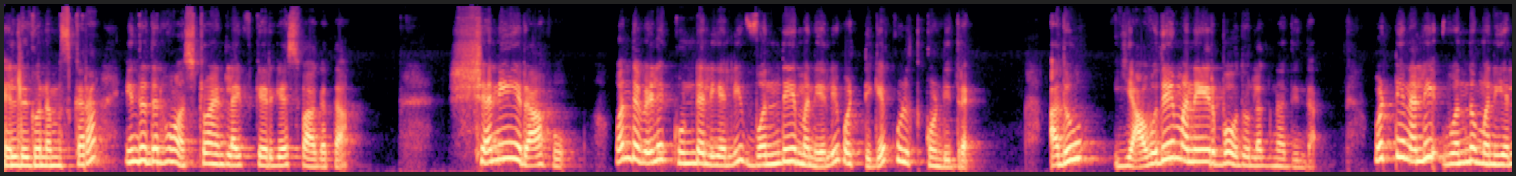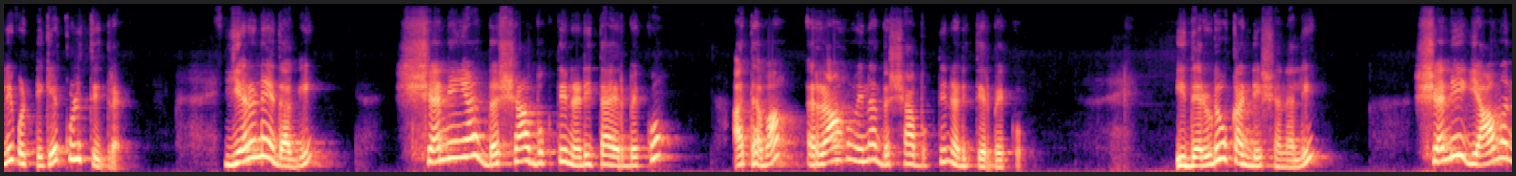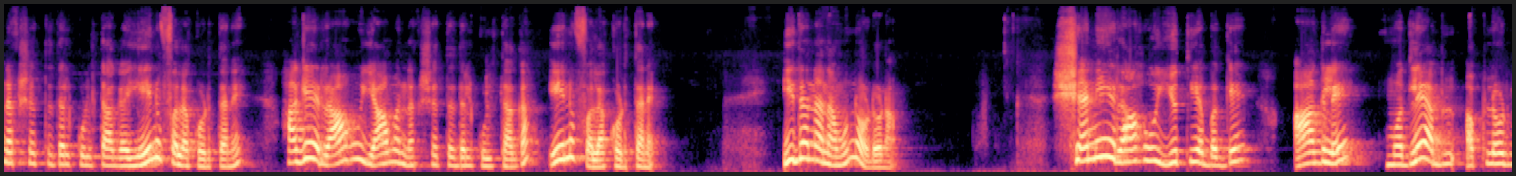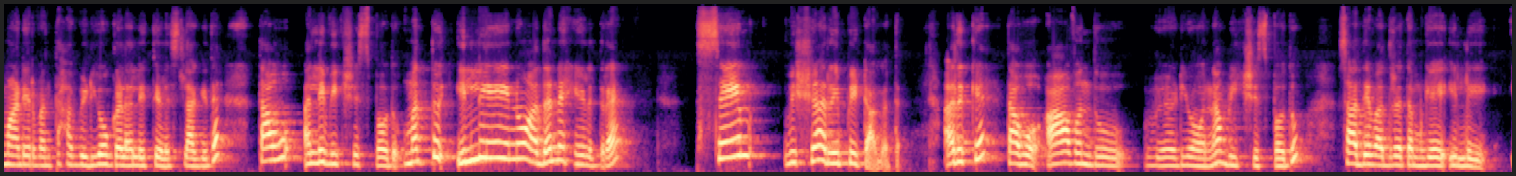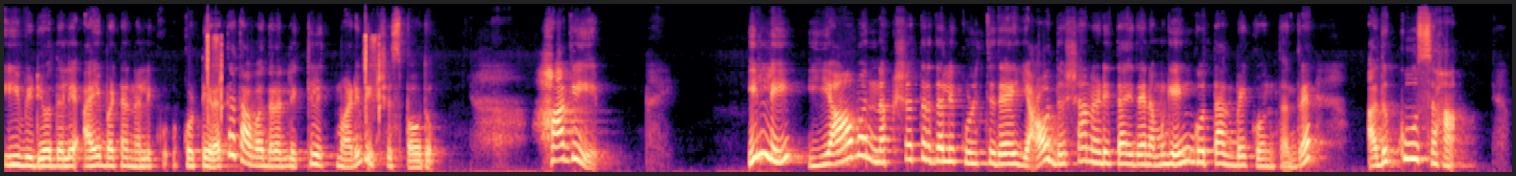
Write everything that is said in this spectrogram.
ಎಲ್ರಿಗೂ ನಮಸ್ಕಾರ. ಇಂದದನ್ನು ಅಸ್ಟ್ರೋ ಆ್ಯಂಡ್ ಲೈಫ್ ಕೇರ್ಗೆ ಸ್ವಾಗತ. ಶನಿ, ರಾಹು ಒಂದು ವೇಳೆ ಕುಂಡಲಿಯಲ್ಲಿ ಒಂದೇ ಮನೆಯಲ್ಲಿ ಒಟ್ಟಿಗೆ ಕುಳಿತುಕೊಂಡಿದ್ರೆ, ಅದು ಯಾವುದೇ ಮನೆ ಇರ್ಬೋದು ಲಗ್ನದಿಂದ. ಒಟ್ಟಿನಲ್ಲಿ ಒಂದು ಮನೆಯಲ್ಲಿ ಒಟ್ಟಿಗೆ ಕುಳಿತಿದ್ರೆ. ಎರಡನೇದಾಗಿ, ಶನಿಯ ದಶಾಭುಕ್ತಿ ನಡೀತಾ ಇರಬೇಕು ಅಥವಾ ರಾಹುವಿನ ದಶಾಭುಕ್ತಿ ನಡೀತಿರಬೇಕು. ಇದೆರಡೂ ಕಂಡೀಷನಲ್ಲಿ ಶನಿ ಯಾವ ನಕ್ಷತ್ರದಲ್ಲಿ ಕುಳಿತಾಗ ಏನು ಫಲ ಕೊಡ್ತಾನೆ? ಹಾಗೆ ರಾಹು ಯಾವ ನಕ್ಷತ್ರದಲ್ಲಿ ಕುಳಿತಾಗ ಏನು ಫಲ ಕೊಡ್ತಾನೆ? ಇದನ್ನು ನಾವು ನೋಡೋಣ. ಶನಿ ರಾಹು ಯುತಿಯ ಬಗ್ಗೆ ಆಗಲೇ ಮೊದಲೇ ಅಪ್, ಅಪ್ಲೋಡ್ ಮಾಡಿರುವಂತಹ ವಿಡಿಯೋಗಳಲ್ಲಿ ತಿಳಿಸಲಾಗಿದೆ. ತಾವು ಅಲ್ಲಿ ವೀಕ್ಷಿಸ್ಬೋದು. ಮತ್ತು ಇಲ್ಲೇನು ಅದನ್ನು ಹೇಳಿದ್ರೆ ಸೇಮ್ ವಿಷಯ ರಿಪೀಟ್ ಆಗುತ್ತೆ. ಅದಕ್ಕೆ ತಾವು ಆ ಒಂದು ವಿಡಿಯೋವನ್ನು ವೀಕ್ಷಿಸ್ಬೋದು. ಸಾಧ್ಯವಾದರೆ ತಮಗೆ ಇಲ್ಲಿ ಈ ವಿಡಿಯೋದಲ್ಲಿ ಐ ಬಟನಲ್ಲಿ ಕೊಟ್ಟಿರುತ್ತೆ. ತಾವು ಅದರಲ್ಲಿ ಕ್ಲಿಕ್ ಮಾಡಿ ವೀಕ್ಷಿಸ್ಬೋದು. ಹಾಗೆಯೇ ಇಲ್ಲಿ ಯಾವ ನಕ್ಷತ್ರದಲ್ಲಿ ಕುಳಿತಿದೆ, ಯಾವ ದಶ ನಡೀತಾ ಇದೆ, ನಮಗೆ ಹೆಂಗೆ ಗೊತ್ತಾಗಬೇಕು ಅಂತಂದರೆ ಅದಕ್ಕೂ ಸಹ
